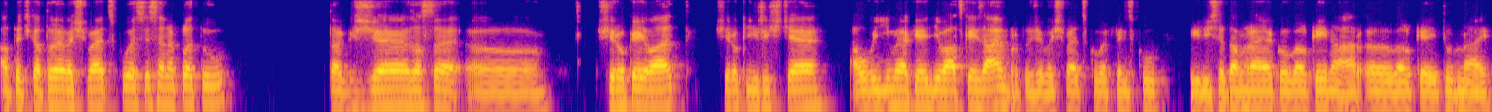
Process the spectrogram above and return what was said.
A teďka to je ve Švédsku, jestli se nepletu. Takže zase uh, široký let, široký hřiště a uvidíme, jaký je divácký zájem, protože ve Švédsku, ve Finsku, i když se tam hraje jako velký, nár, uh, velký turnaj,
